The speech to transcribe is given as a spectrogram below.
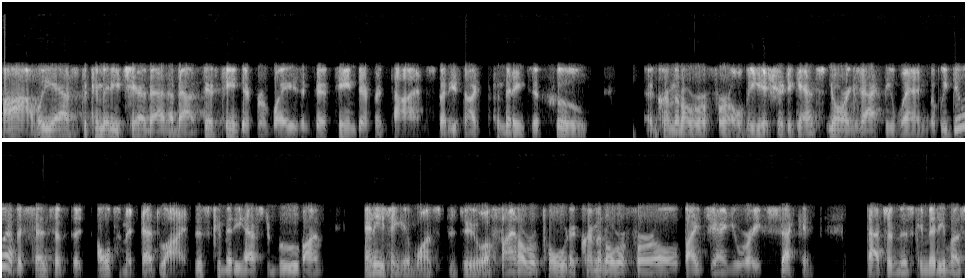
Ah, we asked the committee chair that about 15 different ways and 15 different times, but he's not committing to who a criminal referral will be issued against, nor exactly when. But we do have a sense of the ultimate deadline. This committee has to move on anything it wants to do a final report, a criminal referral by January 2nd. That's when this committee must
